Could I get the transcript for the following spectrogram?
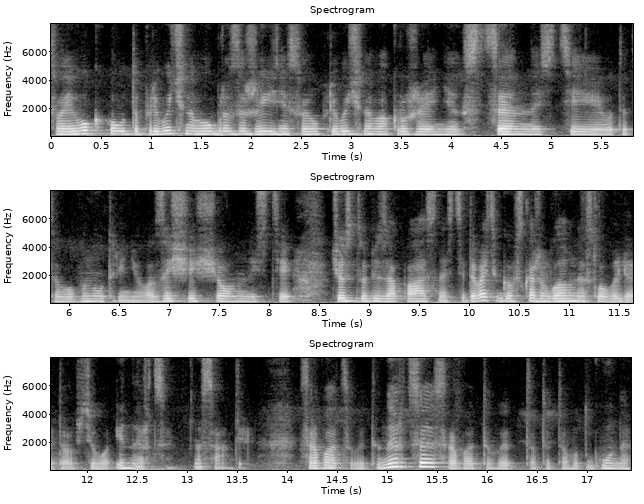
своего какого-то привычного образа жизни, своего привычного окружения, с ценности вот этого внутреннего, защищенности, чувства безопасности. Давайте скажем главное слово для этого всего – инерция на самом деле. Срабатывает инерция, срабатывает вот это вот гуна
